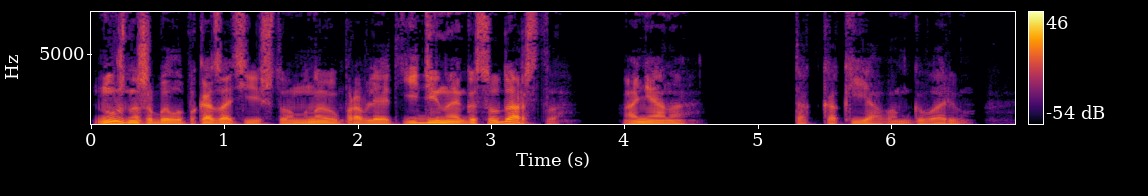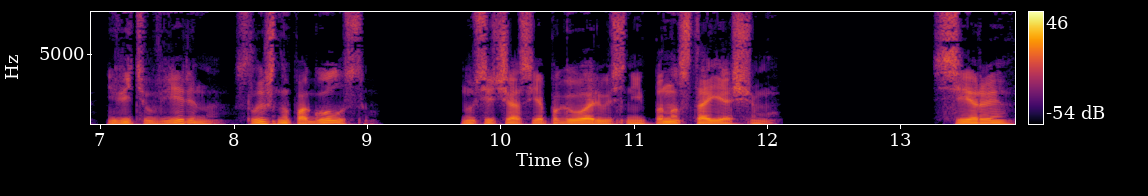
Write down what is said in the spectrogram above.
Нужно же было показать ей, что мной управляет единое государство, а не она. Так, как я вам говорю. И ведь уверена, слышно по голосу. Но сейчас я поговорю с ней по-настоящему. Серые,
